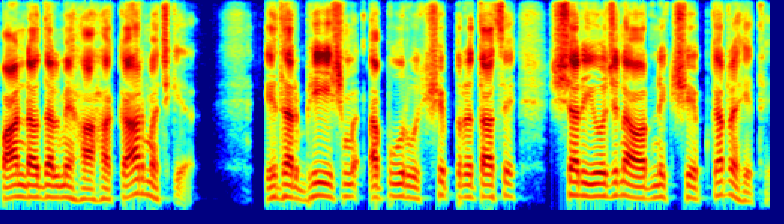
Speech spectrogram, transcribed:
पांडव दल में हाहाकार मच गया। इधर भीष्म अपूर्व क्षिप्रता से शर योजना और निक्षेप कर रहे थे।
